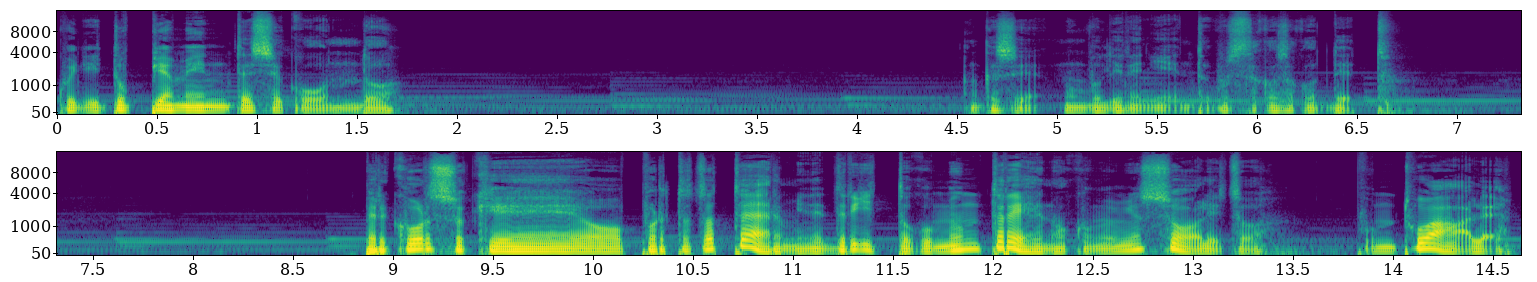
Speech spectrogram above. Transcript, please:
quindi doppiamente secondo. Anche se non vuol dire niente questa cosa che ho detto. Percorso che ho portato a termine, dritto come un treno, come mio solito, puntuale,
